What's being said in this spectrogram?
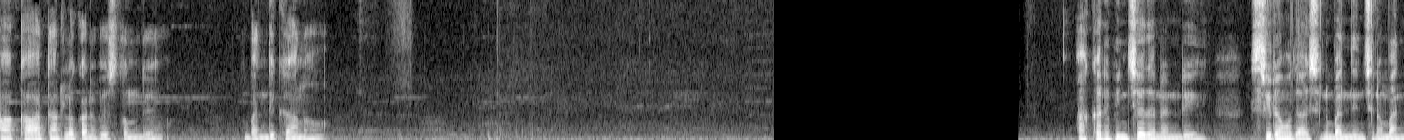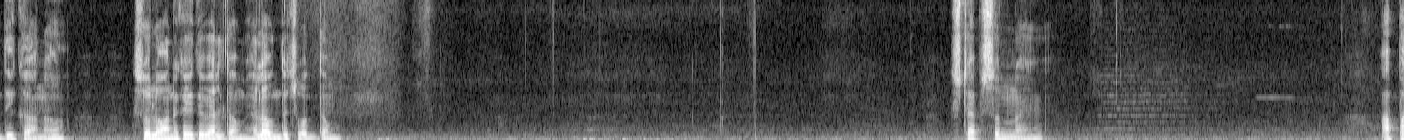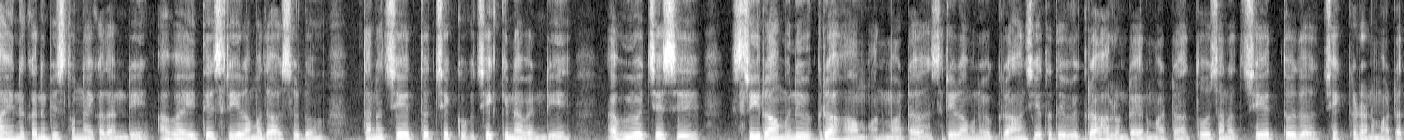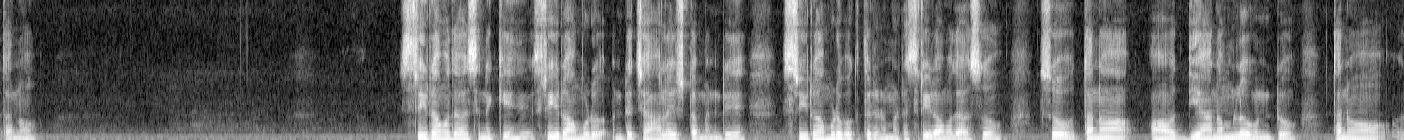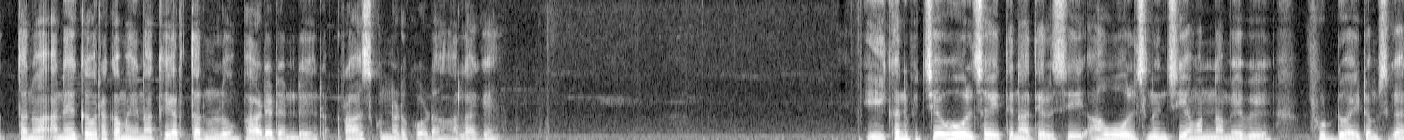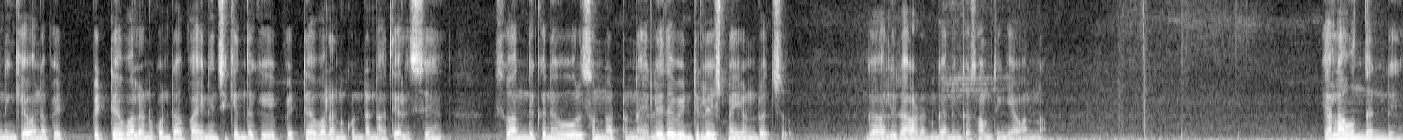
ఆ కార్నర్లో కనిపిస్తుంది బందికాను. ఆ కనిపించేదేనండి శ్రీరామదాసుని బంధించిన బందీకాను. సో లోనకైతే వెళ్దాం. ఎలా ఉందో చూద్దాం. స్టెప్స్ ఉన్నాయి. ఆ పైన కనిపిస్తున్నాయి కదండి. అవి అయితే శ్రీరామదాసుడు తన చేత్తో చెక్కు చెక్కినవండి. అవి వచ్చేసి శ్రీరాముని విగ్రహం అనమాట శ్రీరాముని విగ్రహం సీతాదేవి విగ్రహాలు ఉంటాయి అనమాట తో తన చేత్తో చెక్కాడు అనమాట తను. శ్రీరామదాసునికి శ్రీరాముడు అంటే చాలా ఇష్టం అండి శ్రీరాముడు భక్తుడు అనమాట శ్రీరామదాసు. సో తన ధ్యానంలో ఉంటూ తను తను అనేక రకమైన కీర్తనలు పాడాడండి. రాసుకున్నాడు కూడా. అలాగే ఈ కనిపించే హోల్స్ అయితే నాకు తెలిసి ఆ హోల్స్ నుంచి ఏమన్నా మేబీ ఫుడ్ ఐటమ్స్ కానీ ఇంకేమైనా పెట్ పెట్టేవాళ్ళనుకుంటా. పైనుంచి కిందకి పెట్టేవాళ్ళనుకుంటా నాకు తెలిసి. సో అందుకనే హోల్స్ ఉన్నట్టున్నాయి. లేదా వెంటిలేషన్ అయి ఉండొచ్చు. గాలి రావడం కానీ ఇంకా సంథింగ్ ఏమన్నా. ఎలా ఉందండి?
